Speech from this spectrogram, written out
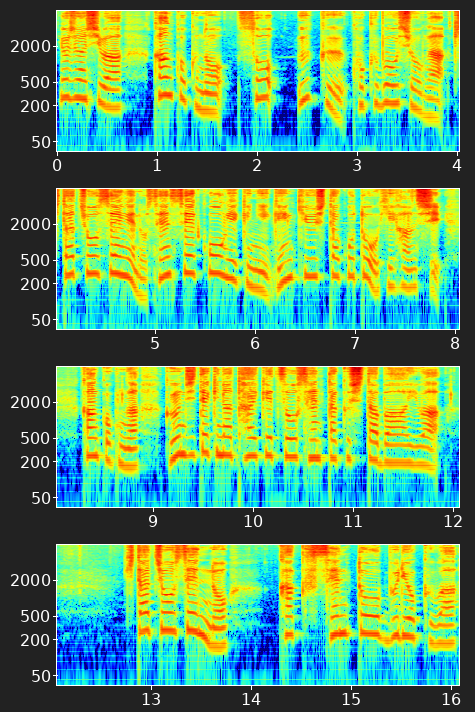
ヨジョン氏は韓国のソ・ウク国防相が北朝鮮への先制攻撃に言及したことを批判し、韓国が軍事的な対決を選択した場合は、北朝鮮の各戦闘武力は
